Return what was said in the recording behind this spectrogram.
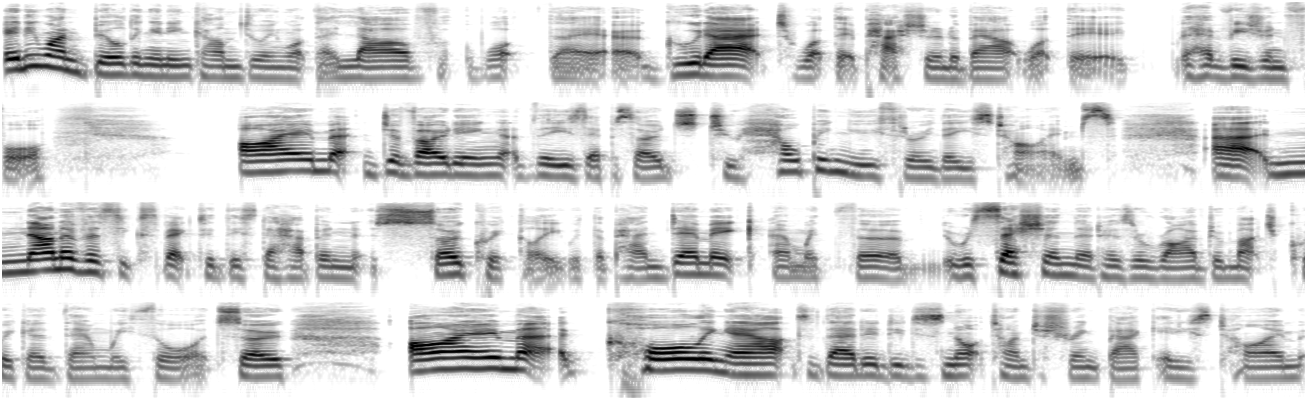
anyone building an income doing what they love, what they're good at, what they're passionate about, what they have vision for. I'm devoting these episodes to helping you through these times. Uh, none of us expected this to happen so quickly with the pandemic and with the recession that has arrived much quicker than we thought. So I'm calling out that it is not time to shrink back, it is time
